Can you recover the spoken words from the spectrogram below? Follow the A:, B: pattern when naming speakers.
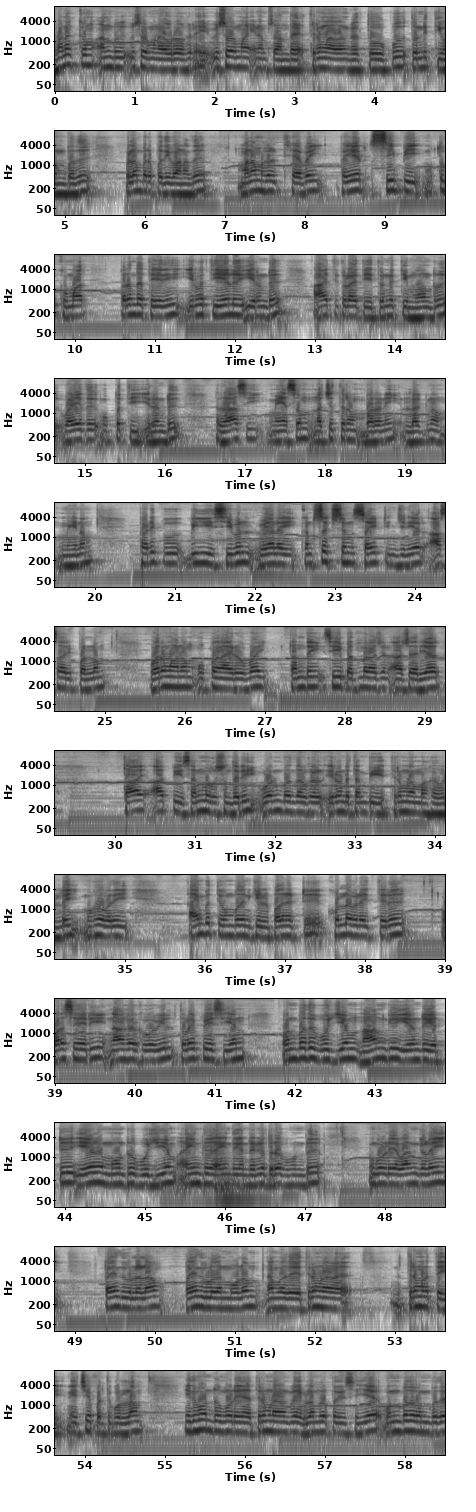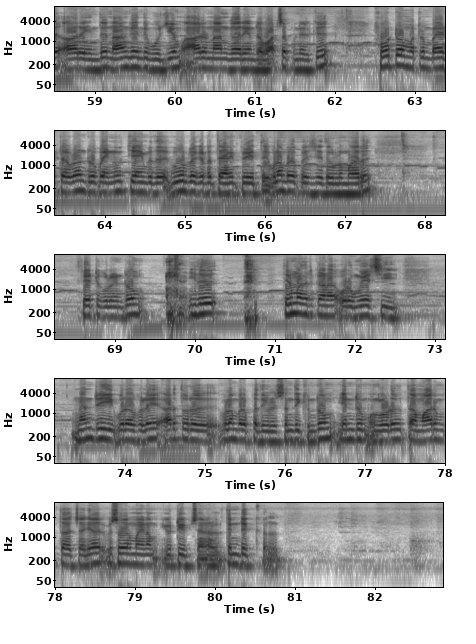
A: வணக்கம் அன்பு விஸ்வர்மன உறவுகளே விஸ்வர்மா இனம் சார்ந்த திருமணங்கள் தொகுப்பு தொண்ணூற்றி ஒன்பது விளம்பர பதிவானது. மணமகள் சேவை பெயர் சிபி முத்துக்குமார். பிறந்த தேதி இருபத்தி ஏழு இரண்டு ஆயிரத்தி தொள்ளாயிரத்தி தொண்ணூற்றி மூன்று. வயது முப்பத்தி இரண்டு. ராசி மேசம் நட்சத்திரம் பரணி லக்னம் மீனம். படிப்பு பிஇ சிவில் வேலை கன்ஸ்ட்ரக்ஷன் சைட் இன்ஜினியர் ஆசாரிப்பள்ளம். வருமானம் முப்பதாயிரம் ரூபாய். தந்தை சி பத்மராஜன் ஆச்சாரியார். தாய் ஆர்பி சண்முக சுந்தரி உடன் பிறந்தவர்கள் இரண்டு தம்பி திருமணமாகவில்லை. முகவரி ஐம்பத்தி ஒன்பதின் கீழ் பதினெட்டு கொல்லவிலை தெரு வடசேரி நாகர்கோவில் தொலைபேசி எண் ஒன்பது பூஜ்ஜியம் நான்கு இரண்டு எட்டு ஏழு மூன்று பூஜ்ஜியம் ஐந்து ஐந்து என்ற எண்ணில் தொடர்பு கொண்டு உங்களுடைய வரன்களை பகிர்ந்து கொள்ளலாம். பகிர்ந்து கொள்வதன் மூலம் நமது திருமண திருமணத்தை நிச்சயப்படுத்திக் கொள்ளலாம். இதுபோன்று உங்களுடைய திருமணங்களை விளம்பரப்பதிவு செய்ய ஒன்பது ஒன்பது ஆறு ஐந்து நான்கு ஐந்து பூஜ்ஜியம் ஆறு நான்கு ஆறு என்ற வாட்ஸ்அப் எண்ணிற்கு ஃபோட்டோ மற்றும் பயோட்டாவுடன் ரூபாய் நூற்றி ஐம்பது கூகுள் பே கட்டணத்தை அனுப்பி வைத்து விளம்பரப்பதிவு செய்து கொள்ளுமாறு கேட்டுக்கொள்கின்றோம். இது திருமணத்திற்கான ஒரு முயற்சி. நன்றி உறவுகளே அடுத்த ஒரு விளம்பரப்பதிவில் சந்திக்கின்றோம். என்றும் உங்களோடு தாம் ஆறுமுத்தாச்சாரியார் விஸ்வகர்மாயணம் யூடியூப் சேனல் திண்டுக்கல்.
